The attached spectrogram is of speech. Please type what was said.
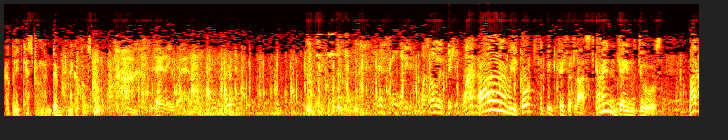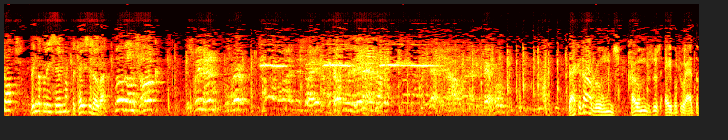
Open it, Kestrel, and don't make a false move. Very well. Kestrel, what is it? What's wrong with Bishop? Why did Ah, we've caught the big fish at last. Come in, James Jules. Mycroft, bring the police in. The case is over. Well done, Sherlock. This way, man. This way. This way. Be careful. Back at our rooms, Holmes was able to add the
